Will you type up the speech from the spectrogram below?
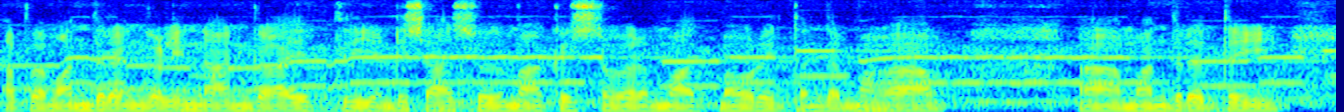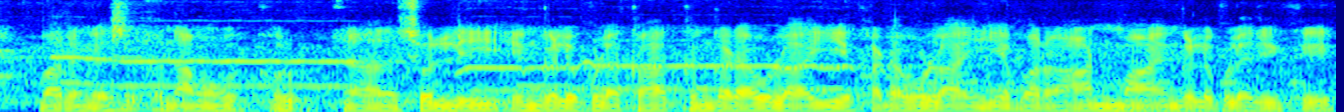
அப்போ மந்திரங்களின் நான் காயத்ரி என்று சாஸ்வதமாக கிருஷ்ண பரமாத்மா உரை தந்த மகா மந்திரத்தை பாருங்கள். நாம் சொல்லி எங்களுக்குள்ள காக்கும் கடவுளாகிய கடவுளாகிய பர ஆன்மா எங்களுக்குள்ள இருக்குது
